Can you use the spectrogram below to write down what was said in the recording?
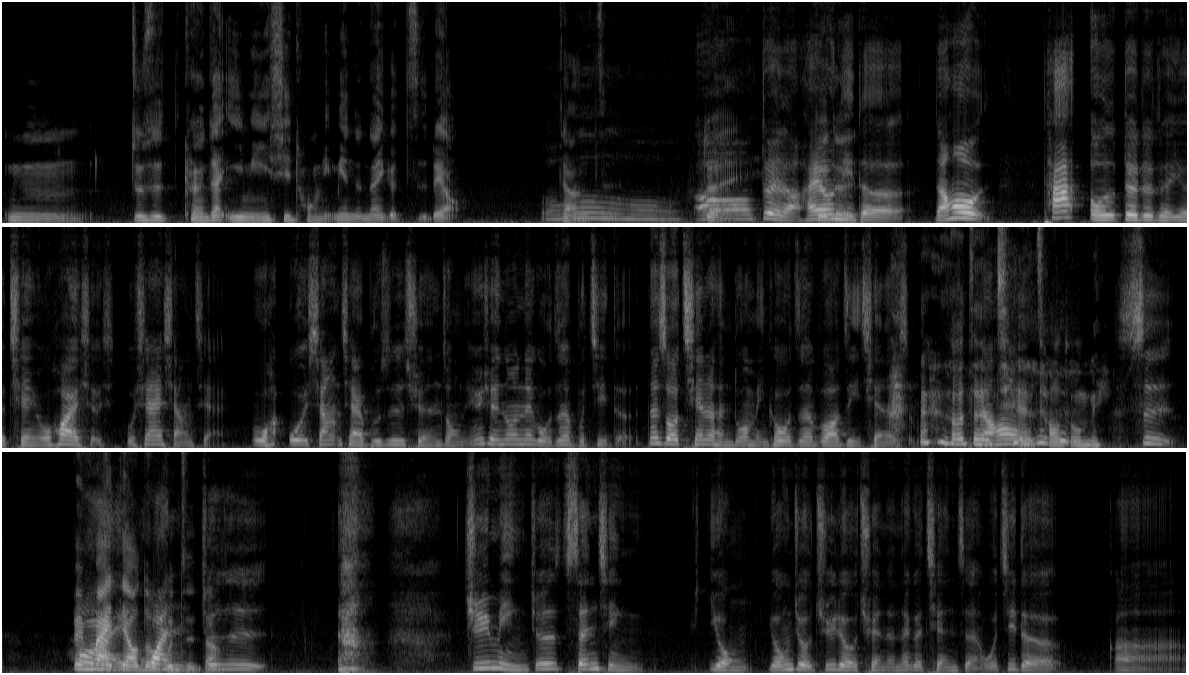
嗯。就是可能在移民系统里面的那个资料，这样子。对，对了，还有你的，然后他，哦，对对对，有签。我后来想，我现在想起来，我我想起来不是学生重点，因为学生中那个我真的不记得，那时候签了很多名，可我真的不知道自己签了什么。然后超多名 是 被卖掉都不知道，就是居民就是申请永永久居留权的那个签证，我记得呃。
